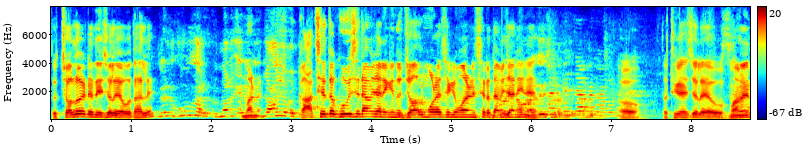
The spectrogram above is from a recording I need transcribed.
তো চলো এটা দিয়ে চলে যাব তাহলে। মানে মানে। কাছে তো খুবই সেটা আমি জানি কিন্তু জল মরেছে কি মরেনি সেটা তো আমি জানি না। ও তো ঠিক আছে চলে যাব। মামের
